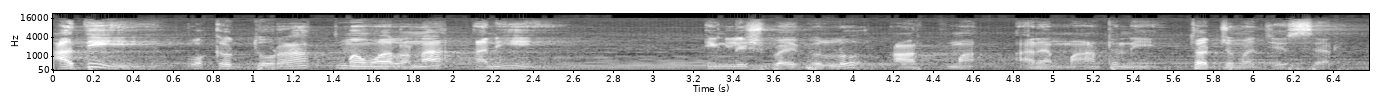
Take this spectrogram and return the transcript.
అది ఒక దురాత్మ వలన అని ఇంగ్లీష్ బైబిల్లో ఆత్మ అనే మాటని తర్జుమా చేశారు.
